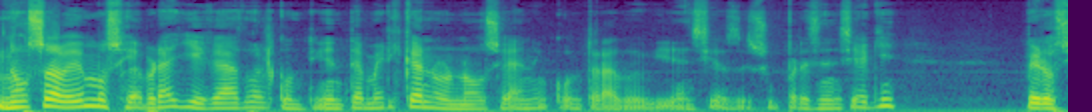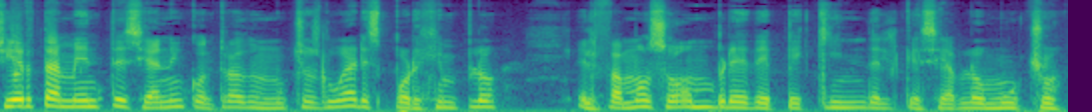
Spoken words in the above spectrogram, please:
no sabemos si habrá llegado al continente americano, no se han encontrado evidencias de su presencia aquí, pero ciertamente se han encontrado en muchos lugares. Por ejemplo, el famoso hombre de Pekín del que se habló mucho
